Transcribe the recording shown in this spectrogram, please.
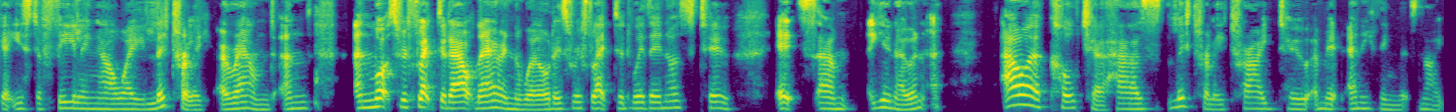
get used to feeling our way literally around. And and what's reflected out there in the world is reflected within us too it's um you know and uh, our culture has literally tried to omit anything that's night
